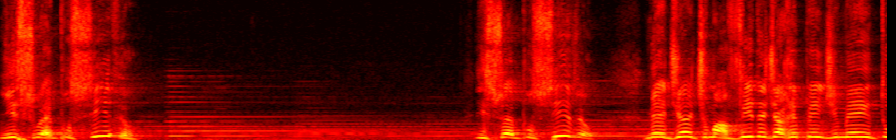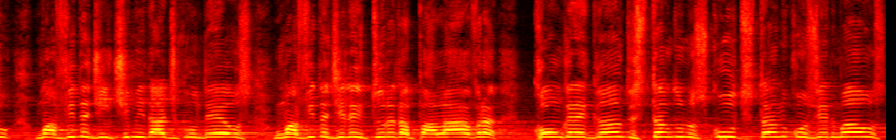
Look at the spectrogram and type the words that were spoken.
Isso é possível. Isso é possível mediante uma vida de arrependimento, uma vida de intimidade com Deus, uma vida de leitura da palavra, congregando, estando nos cultos, estando com os irmãos.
